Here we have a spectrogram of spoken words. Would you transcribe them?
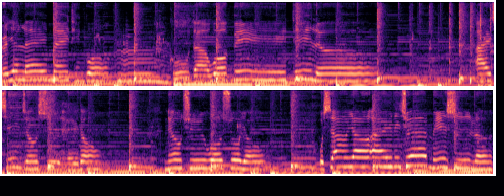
而眼泪没停过，哭到我鼻涕流。爱情就是黑洞，扭曲我所有。我想要爱你，却迷失了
